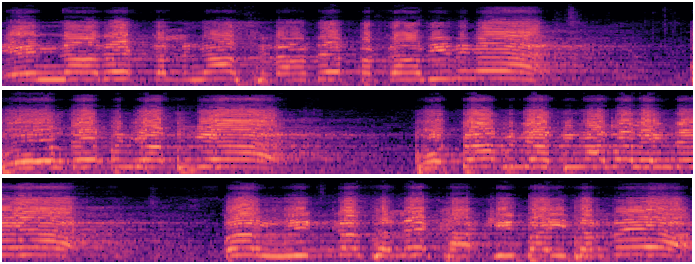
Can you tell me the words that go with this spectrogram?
ਇਹਨਾਂ ਦੇ ਕੱਲੀਆਂ ਸਿਰਾਂ ਦੇ ਪੱਗਾਂ ਦੀ ਨਹੀਂ ਹੈ। ਬੋਲਦੇ ਪੰਜਾਬੀ ਹੈ, ਵੋਟਾਂ ਪੰਜਾਬੀਆਂ ਦਾ ਲੈਂਦੇ ਆ ਪਰ ਨੀਕਲ ਥੱਲੇ ਖਾਕੀ ਪਾਈ ਫਿਰਦੇ ਆ।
